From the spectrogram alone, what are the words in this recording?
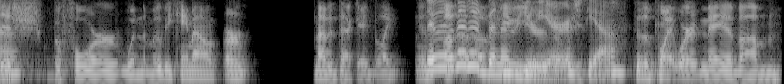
yeah. ish before when the movie came out, or not a decade, but like It, it had been a few years, least, yeah. to the point where it may have um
